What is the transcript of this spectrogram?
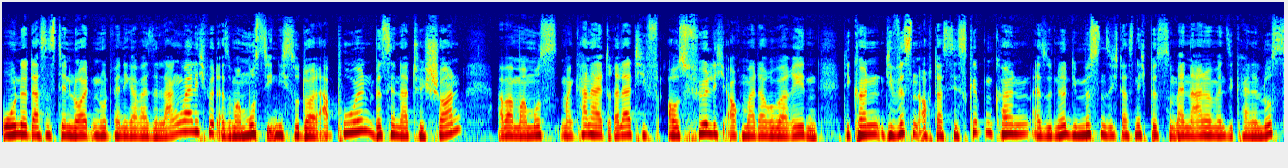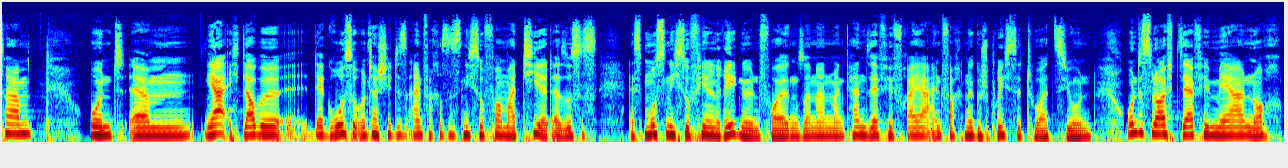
ohne dass es den Leuten notwendigerweise langweilig wird. Also man muss die nicht so doll abholen, bisschen natürlich schon, aber man muss, man kann halt relativ ausführlich auch mal darüber reden. Die können, die wissen auch, dass sie skippen können, also ne, die müssen sich das nicht bis zum Ende anhören, wenn sie keine Lust haben. Und ähm, ja, ich glaube, der große Unterschied ist einfach, es ist nicht so formatiert. Also es ist, es muss nicht so vielen Regeln folgen, sondern man kann sehr viel freier einfach eine Gesprächssituation. Und es läuft sehr viel mehr noch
